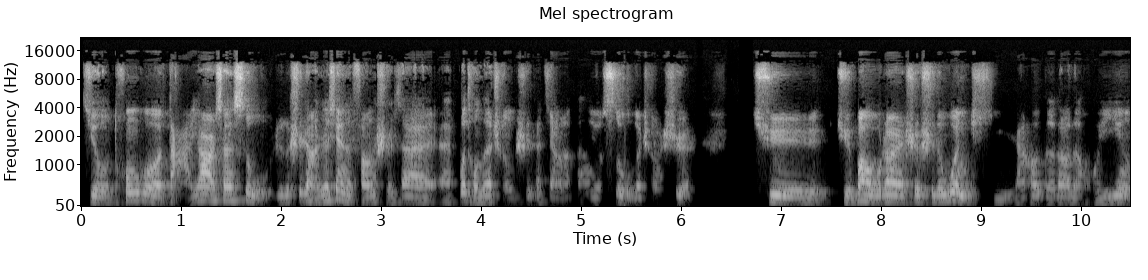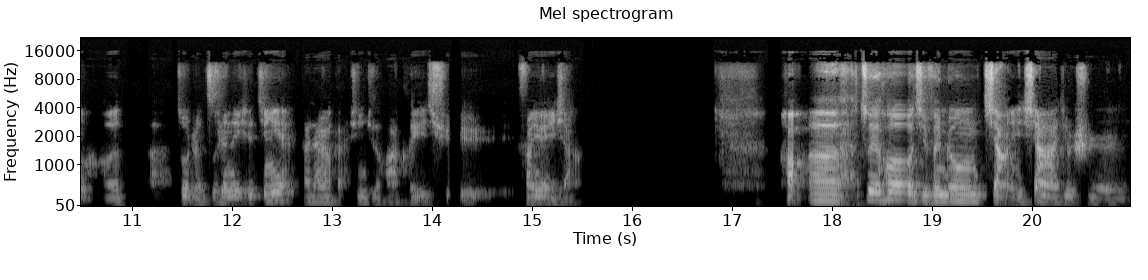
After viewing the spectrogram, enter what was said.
就通过打幺二三四五这个市长热线的方式，在呃不同的城市，他讲了可能有四五个城市去举报无障碍设施的问题，然后得到的回应和呃作者自身的一些经验。大家要感兴趣的话，可以去翻阅一下。好，呃，最后几分钟讲一下，就是。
